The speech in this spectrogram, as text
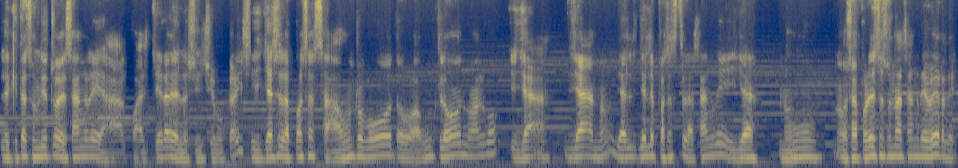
le quitas un litro de sangre a cualquiera de los Shinshibukais y ya se la pasas a un robot o a un clon o algo y ya, ya, ¿no? Ya, ya le pasaste la sangre y ya, no, o sea, por eso es una sangre verde,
